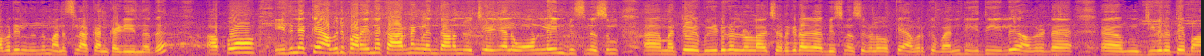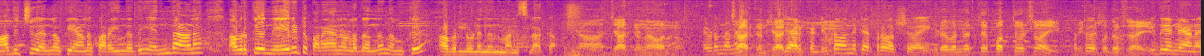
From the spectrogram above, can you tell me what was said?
അവരിൽ നിന്ന് മനസ്സിലാക്കാൻ കഴിയുന്നത്. അപ്പോൾ ഇതിനൊക്കെ അവർ പറയുന്ന കാരണങ്ങൾ എന്താണെന്ന് വെച്ച് കഴിഞ്ഞാൽ ഓൺലൈൻ ബിസിനസ്സും മറ്റ് വീടുകളിലുള്ള ചെറുകിട ബിസിനസ്സുകളും ഒക്കെ അവർക്ക് വൻ രീതിയിൽ അവരുടെ ജീവിതത്തെ ബാധിച്ചു എന്നൊക്കെയാണ് പറയുന്നത്. എന്താണ് അവർക്ക് നേരിട്ട് പറയാനുള്ളതെന്ന് നമുക്ക് അവരിലൂടെ നിന്ന് മനസ്സിലാക്കാം. ഞാൻ വന്നു. ജാർഖണ്ഡ് ഇവിടെ വന്നിട്ട് എത്ര വർഷമായി? ഇവിടെ വന്നിട്ട് പത്ത് വർഷമായി. പത്ത് വർഷമായി. ഇത് തന്നെയാണ്.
